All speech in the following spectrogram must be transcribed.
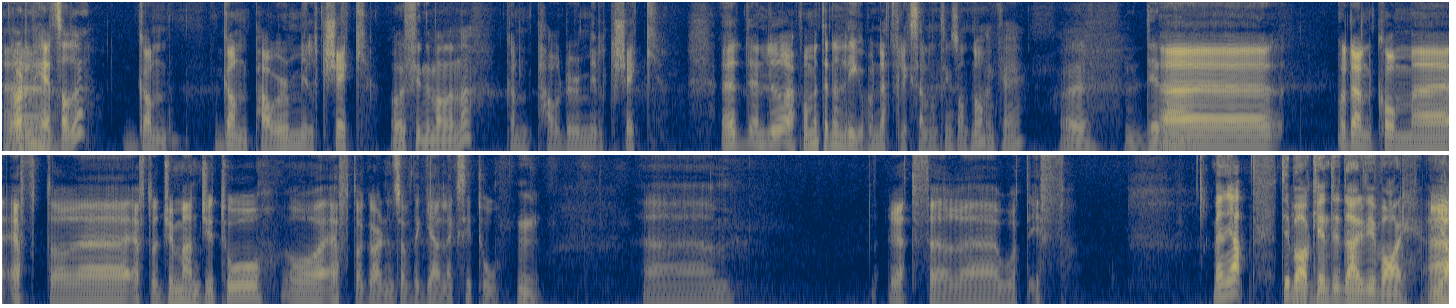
Hva var den het, sa du? Gun, Gunpower Milkshake. Og hvor finner man den, da? Gunpowder Milkshake. Den lurer jeg på om ikke den ligger på Netflix eller noe sånt nå. OK. Det? Eh, den kom eh, efter, eh, efter Jumanji 2 og efter Guardians of the Galaxy 2. Mm. Ehm, rett før eh, What If. Men ja, tilbake Mm. igjen til der vi var. Ja.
